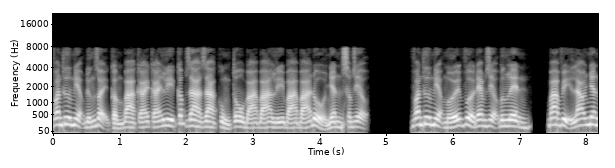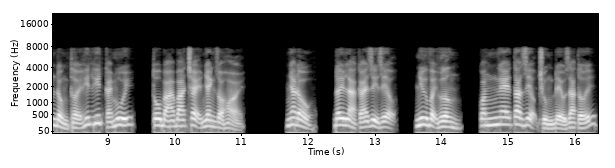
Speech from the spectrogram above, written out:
văn thư niệm đứng dậy cầm ba cái cái ly cấp ra ra cùng tô bá bá lý bá bá đổ nhân xâm rượu. Văn thư niệm mới vừa đem rượu bưng lên, ba vị lao nhân đồng thời hít hít cái mũi, tô bá bá chạy nhanh dò hỏi. Nha đầu, đây là cái gì rượu, như vậy hương, quăng nghe ta rượu trùng đều ra tới.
